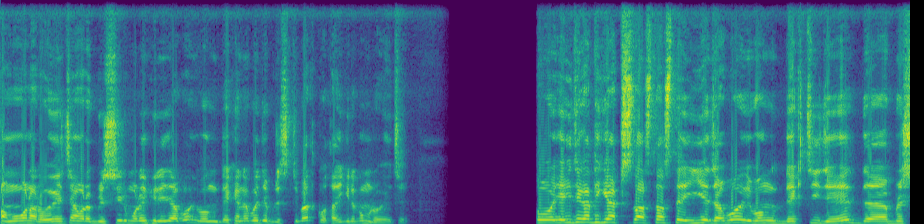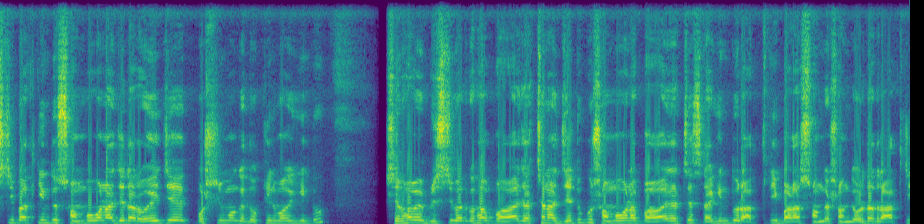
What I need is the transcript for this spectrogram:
সম্ভাবনা রয়েছে, আমরা বৃষ্টির মোড়ে ফিরে যাব এবং দেখে নেব যে বৃষ্টিপাত কোথায় কীরকম রয়েছে। তো এই জায়গা থেকে আস্তে আস্তে এগিয়ে যাব এবং দেখছি যে বৃষ্টিপাত কিন্তু সম্ভাবনা যেটা রয়েছে পশ্চিমবঙ্গে, দক্ষিণবঙ্গে কিন্তু সেভাবে বৃষ্টিপাত কোথাও পাওয়া যাচ্ছে না। যেটুকু সম্ভাবনা পাওয়া যাচ্ছে সেটা কিন্তু রাত্রি বাড়ার সঙ্গে সঙ্গে, অর্থাৎ রাত্রি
